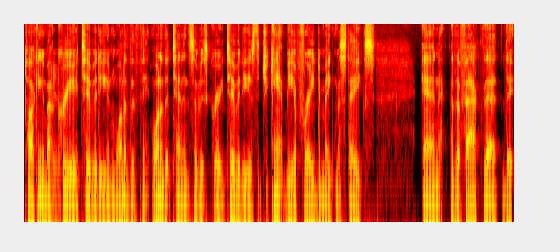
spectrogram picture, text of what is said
talking about creativity. And one of the th- one of the tenets of his creativity is that you can't be afraid to make mistakes. And the fact that the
